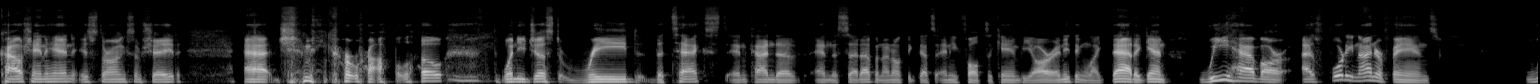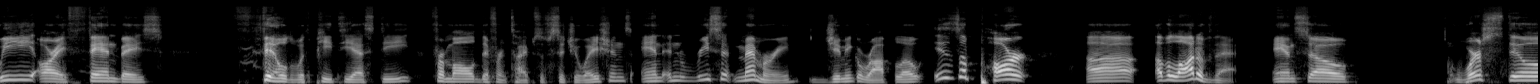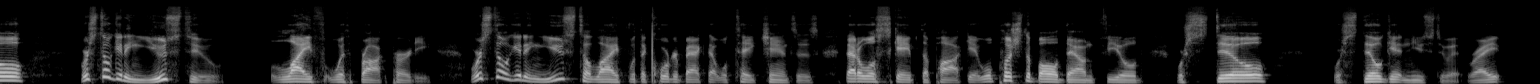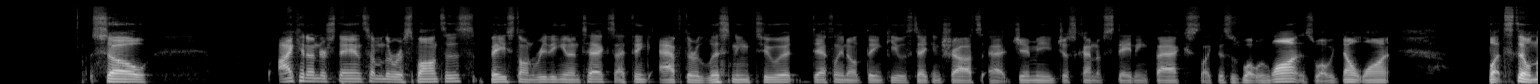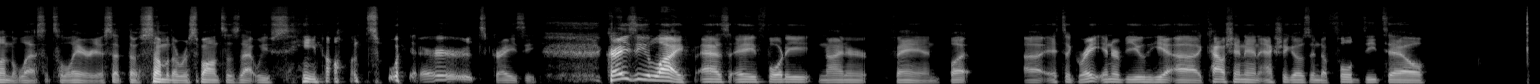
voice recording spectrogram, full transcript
Kyle Shanahan is throwing some shade at Jimmy Garoppolo when you just read the text and kind of and the setup. And I don't think that's any fault to KNBR or anything like that. Again, we have our as 49er fans, we are a fan base filled with PTSD from all different types of situations. And in recent memory, Jimmy Garoppolo is a part uh, of a lot of that. And so we're still we're still getting used to life with Brock Purdy. We're still getting used to life with a quarterback that will take chances, that will escape the pocket, will push the ball downfield. We're still we're still getting used to it, right? So I can understand some of the responses based on reading it in text. I think after listening to it, definitely don't think he was taking shots at Jimmy, just kind of stating facts like this is what we want, this is what we don't want. But still nonetheless it's hilarious at the some of the responses that we've seen on twitter. It's crazy. Crazy life as a 49er fan but uh, it's a great interview. He uh, kyle shanahan actually goes into full detail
